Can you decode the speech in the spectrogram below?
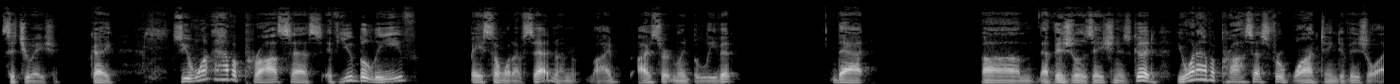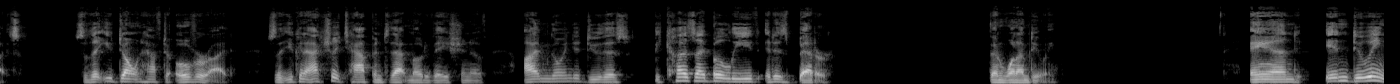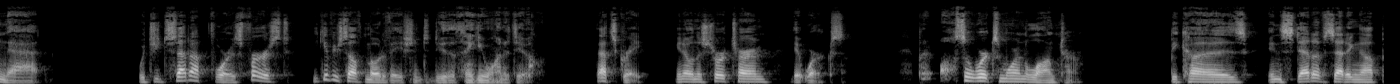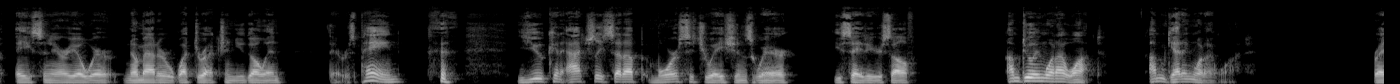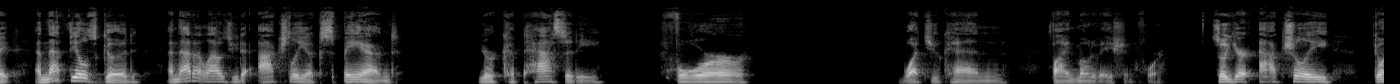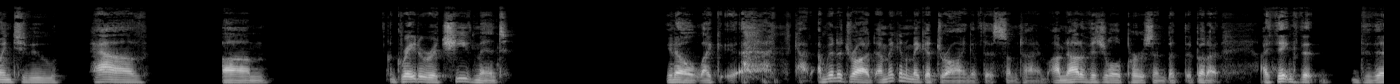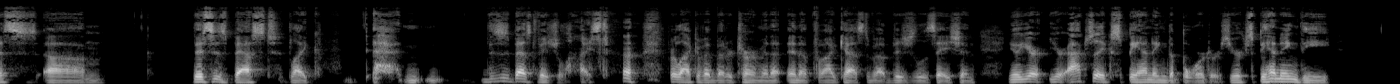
situation. Okay. So you want to have a process. If you believe, based on what I've said, and I, I certainly believe it, that um, that visualization is good. You want to have a process for wanting to visualize so that you don't have to override, so that you can actually tap into that motivation of, I'm going to do this because I believe it is better than what I'm doing. And in doing that, what you'd set up for is first, you give yourself motivation to do the thing you want to do. That's great. You know, in the short term, it works, but it also works more in the long term because instead of setting up a scenario where no matter what direction you go in, there is pain, you can actually set up more situations where you say to yourself, I'm doing what I want. I'm getting what I want. Right. And that feels good. And that allows you to actually expand your capacity for what you can find motivation for. So you're actually going to have um, a greater achievement. You know, like God, I'm going to draw. I'm going to make a drawing of this sometime. I'm not a visual person, but but I, I think that this um, this is best like this is best visualized for lack of a better term in a, in a podcast about visualization. You know you're you're actually expanding the borders. You're expanding the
